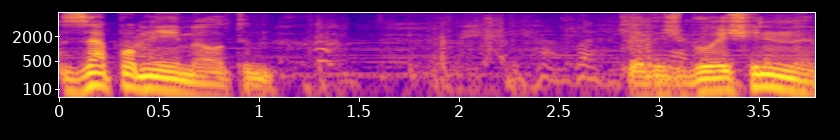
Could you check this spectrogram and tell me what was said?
Zapomnijmy o tym. Kiedyś byłeś inny.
